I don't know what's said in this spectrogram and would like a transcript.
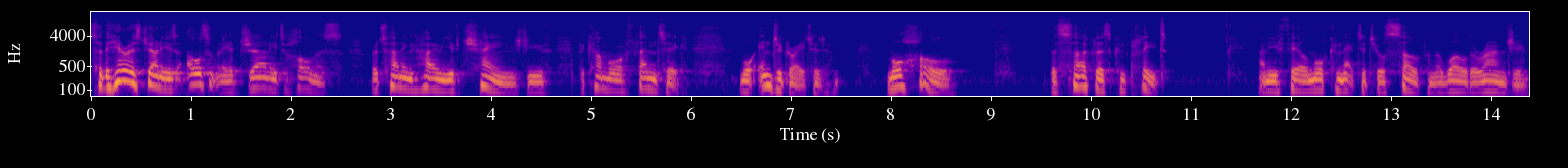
So the hero's journey is ultimately a journey to wholeness. Returning home, you've changed, you've become more authentic, more integrated, more whole. The circle is complete, and you feel more connected to yourself and the world around you.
